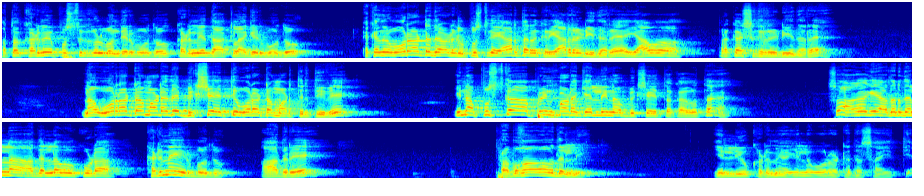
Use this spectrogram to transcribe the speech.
ಅಥವಾ ಕಡಿಮೆ ಪುಸ್ತಕಗಳು ಬಂದಿರ್ಬೋದು, ಕಡಿಮೆ ದಾಖಲಾಗಿರ್ಬೋದು. ಯಾಕಂದರೆ ಹೋರಾಟದ ಹಾಡುಗಳು ಪುಸ್ತಕ ಯಾರು ತರಕ್ರಿ ಯಾರು ರೆಡಿ ಇದ್ದಾರೆ ಯಾವ ಪ್ರಕಾಶಕರು ರೆಡಿ ಇದ್ದಾರೆ ನಾವು ಹೋರಾಟ ಮಾಡೋದೇ ಭಿಕ್ಷೆ ಎತ್ತಿ ಹೋರಾಟ ಮಾಡ್ತಿರ್ತೀವಿ. ಇನ್ನು ಪುಸ್ತಕ ಪ್ರಿಂಟ್ ಮಾಡೋಕ್ಕೆ ಎಲ್ಲಿ ನಾವು ಭಿಕ್ಷೆ ಎತ್ತೋಕ್ಕಾಗುತ್ತೆ? ಸೊ ಹಾಗಾಗಿ ಅದರದೆಲ್ಲ, ಅದೆಲ್ಲವೂ ಕೂಡ ಕಡಿಮೆ ಇರ್ಬೋದು. ಆದರೆ, ಪ್ರಭಾವದಲ್ಲಿ ಎಲ್ಲಿಯೂ ಕಡಿಮೆ ಆಗಿಲ್ಲ ಹೋರಾಟದ ಸಾಹಿತ್ಯ.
